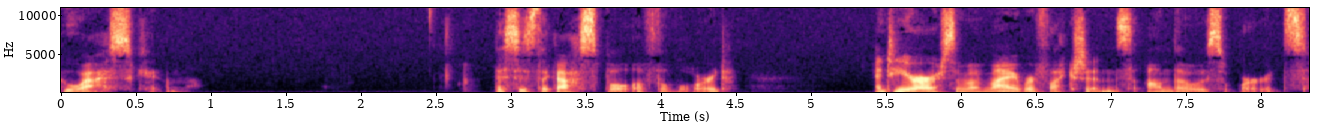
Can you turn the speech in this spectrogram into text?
who ask Him? This is the gospel of the Lord. And here are some of my reflections on those words.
